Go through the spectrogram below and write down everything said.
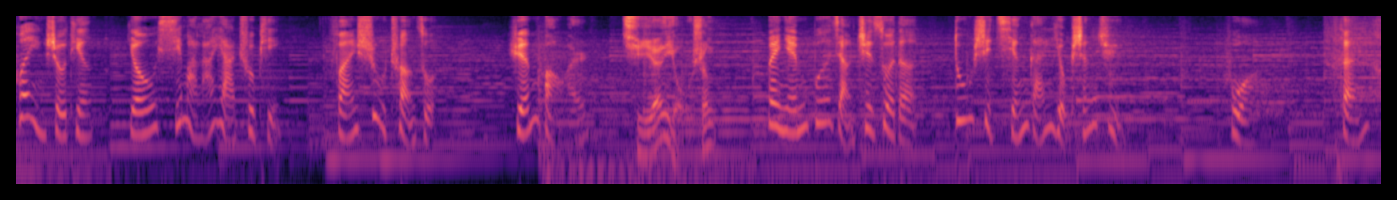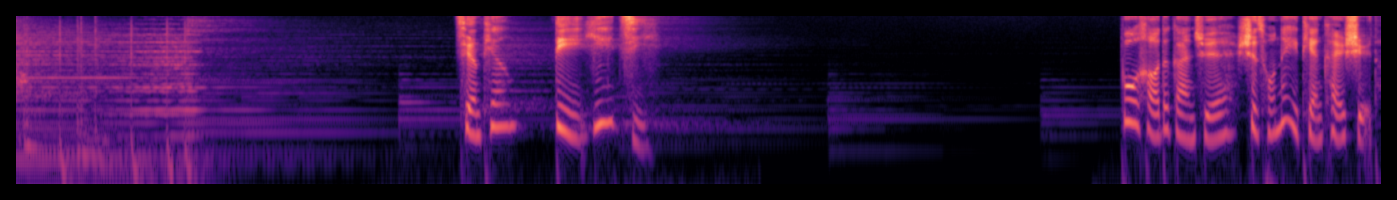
欢迎收听由喜马拉雅出品，凡树创作，元宝儿起言有声为您播讲制作的都市情感有声剧《我很好》，请听第一集。不好的感觉是从那天开始的。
